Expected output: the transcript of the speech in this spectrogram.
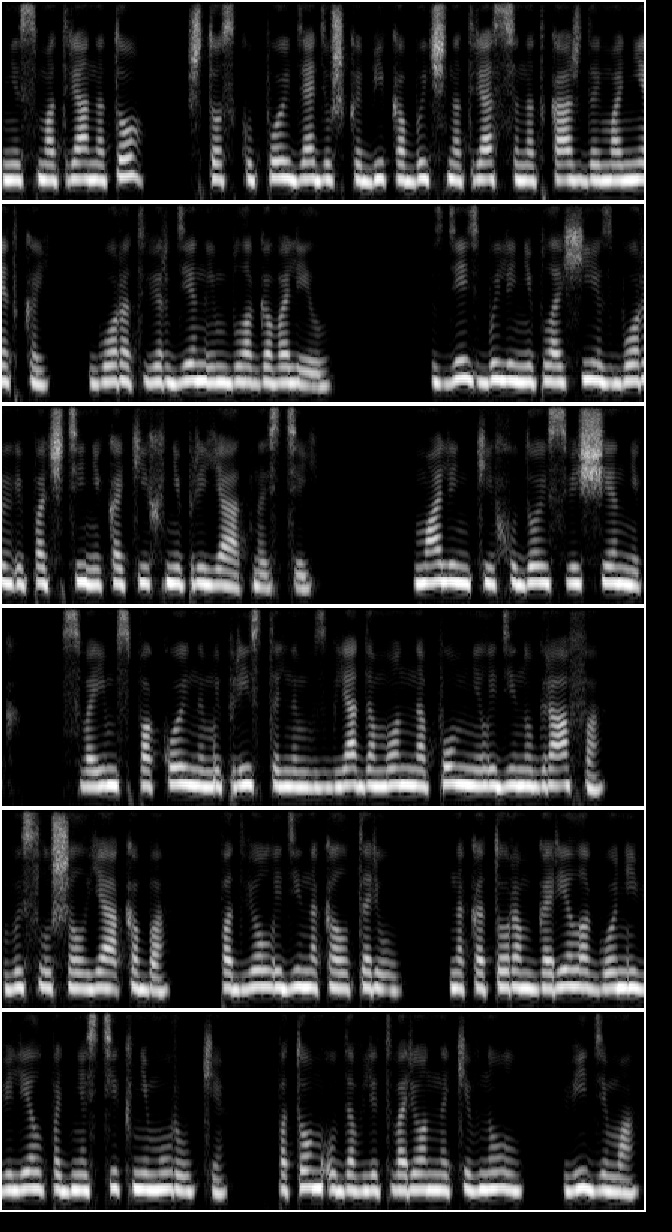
несмотря на то, что скупой дядюшка Бик обычно трясся над каждой монеткой, город Верден им благоволил. Здесь были неплохие сборы и почти никаких неприятностей. Маленький худой священник, Своим спокойным и пристальным взглядом он напомнил Эдину графа, выслушал Якоба, подвел Эдина к алтарю, на котором горел огонь и велел поднести к нему руки, потом удовлетворенно кивнул, видимо,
